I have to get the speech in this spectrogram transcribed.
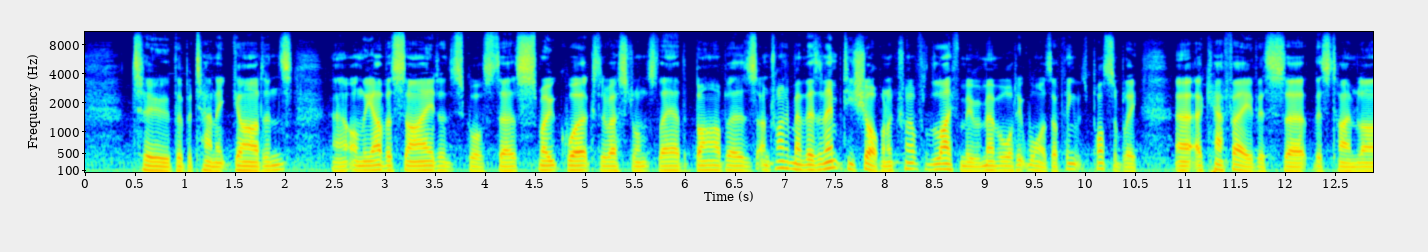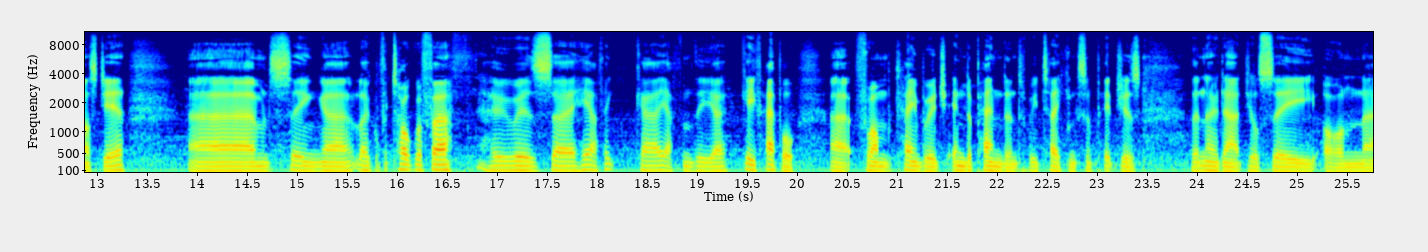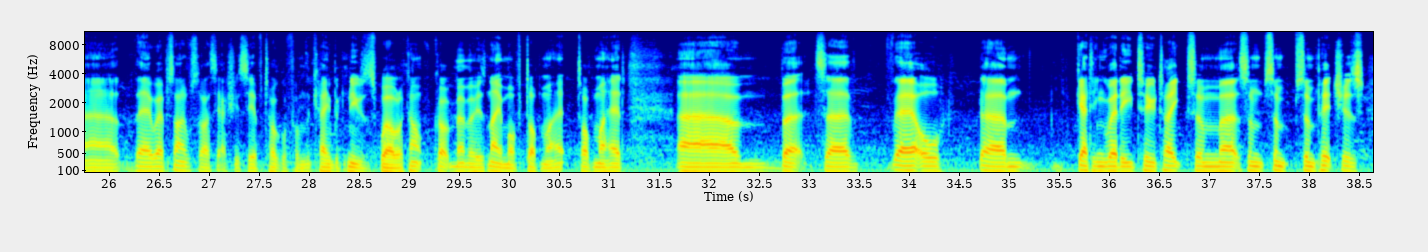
to the Botanic Gardens. Uh, on the other side, and of course, uh, Smokeworks, the restaurants there, the barbers. I'm trying to remember. There's an empty shop, and I can't for the life of me remember what it was. I think it was possibly uh, a cafe this uh, this time last year. Um, seeing a local photographer who is uh, here, I think, yeah, from the Keith Heppell from Cambridge Independent, will be taking some pictures that no doubt you'll see on uh, their website. Also, I actually see a photographer from the Cambridge News as well. I can't, can't remember his name off the top of my top of my head, um, but uh, they're all um, getting ready to take some uh, some some some pictures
